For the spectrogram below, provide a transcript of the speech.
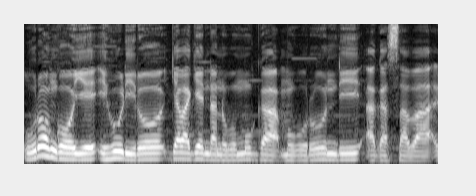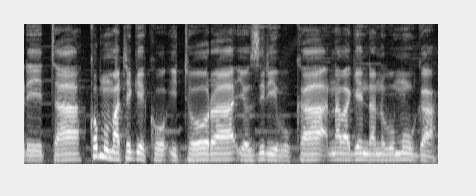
urongoye ihuriro ry'abagendana ubumuga mu burundi agasaba leta ko mu mategeko itora yoziribuka n'abagendana ubumuga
